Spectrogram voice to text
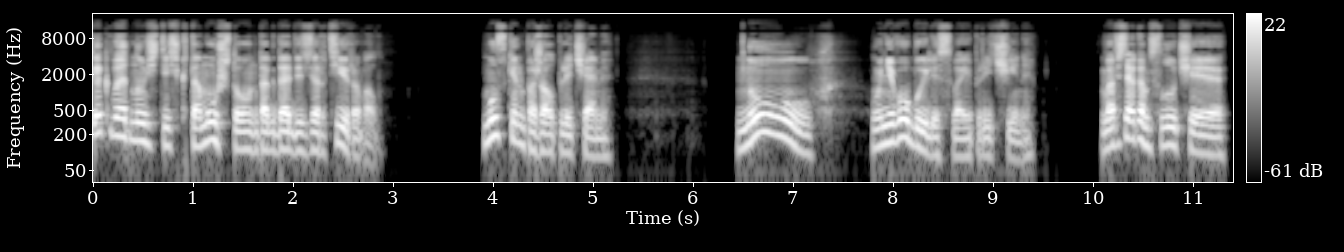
Как вы относитесь к тому, что он тогда дезертировал? Мускин пожал плечами. Ну, у него были свои причины. Во всяком случае,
